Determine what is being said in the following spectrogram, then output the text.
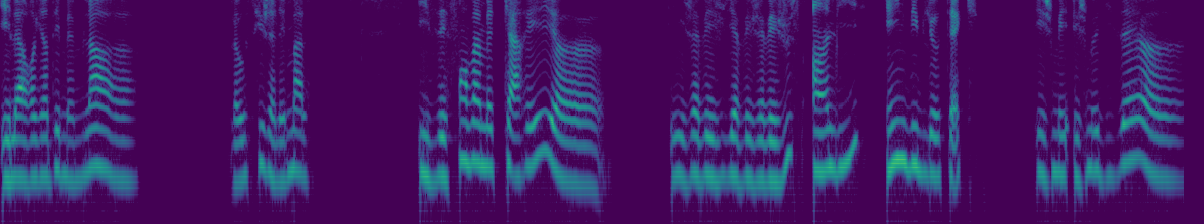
Et là, regardez, même là, euh, là aussi, j'allais mal. Il faisait 120 mètres carrés euh, et j'avais juste un lit et une bibliothèque. Et je, me- et je me disais, euh,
